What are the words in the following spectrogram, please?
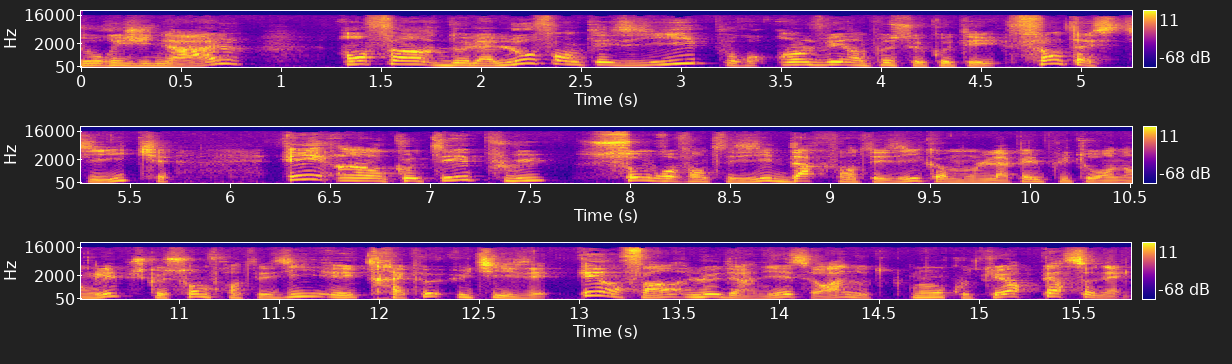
original. Enfin, de la low fantasy pour enlever un peu ce côté fantastique et un côté plus sombre fantasy, dark fantasy comme on l'appelle plutôt en anglais puisque sombre fantasy est très peu utilisé. Et enfin, le dernier sera notre, mon coup de cœur personnel.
